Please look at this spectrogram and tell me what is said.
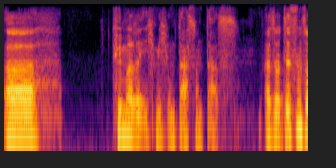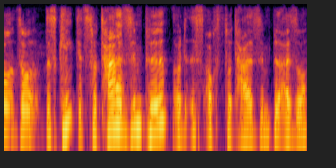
äh, kümmere ich mich um das und das. Also das sind so, so, das klingt jetzt total simpel und ist auch total simpel. Also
